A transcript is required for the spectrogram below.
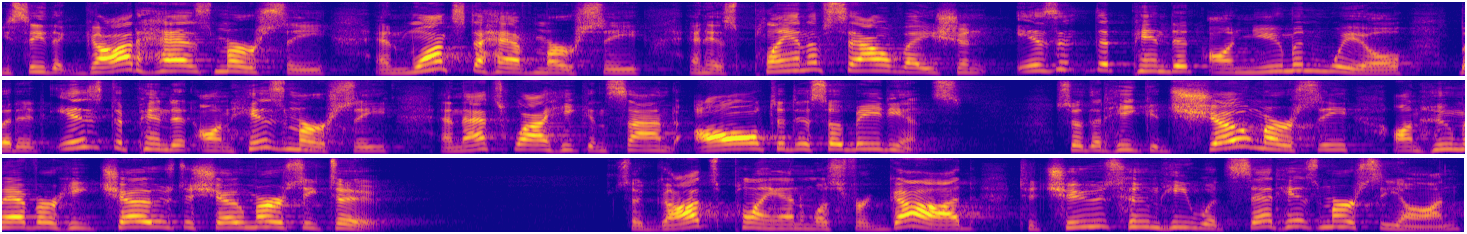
you see that God has mercy and wants to have mercy, and his plan of salvation isn't dependent on human will, but it is dependent on his mercy, and that's why he consigned all to disobedience so that he could show mercy on whomever he chose to show mercy to. So God's plan was for God to choose whom he would set his mercy on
